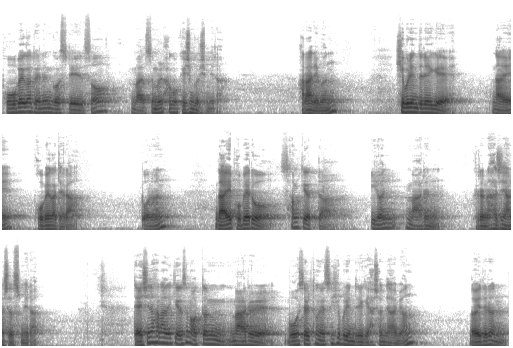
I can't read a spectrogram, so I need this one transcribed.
보배가 되는 것에 대해서 말씀을 하고 계신 것입니다. 하나님은 히브리인들에게 나의 보배가 되라 또는 나의 보배로 삼겠다 이런 말은 그러나 하지 않으셨습니다. 대신 하나님께서는 어떤 말을 모세를 통해서 히브리인들에게 하셨냐 하면 너희들은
